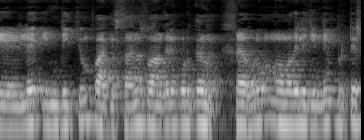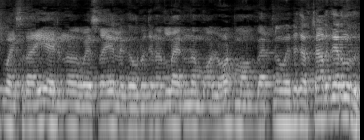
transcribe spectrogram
ഏഴിൽ ഇന്ത്യക്കും പാകിസ്ഥാനും സ്വാതന്ത്ര്യം കൊടുക്കുകയാണ് നെഹ്റു മുഹമ്മദ് അലി ജിന്നയും ബ്രിട്ടീഷ് വൈസ്രായി ആയിരുന്ന വൈസ്രായി അല്ല ഗവർണർ ജനറൽ ആയിരുന്ന ലോർഡ് മൗണ്ട് ബാറ്റനുമായിട്ട് ചർച്ച നടത്തിയിരുന്നത്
